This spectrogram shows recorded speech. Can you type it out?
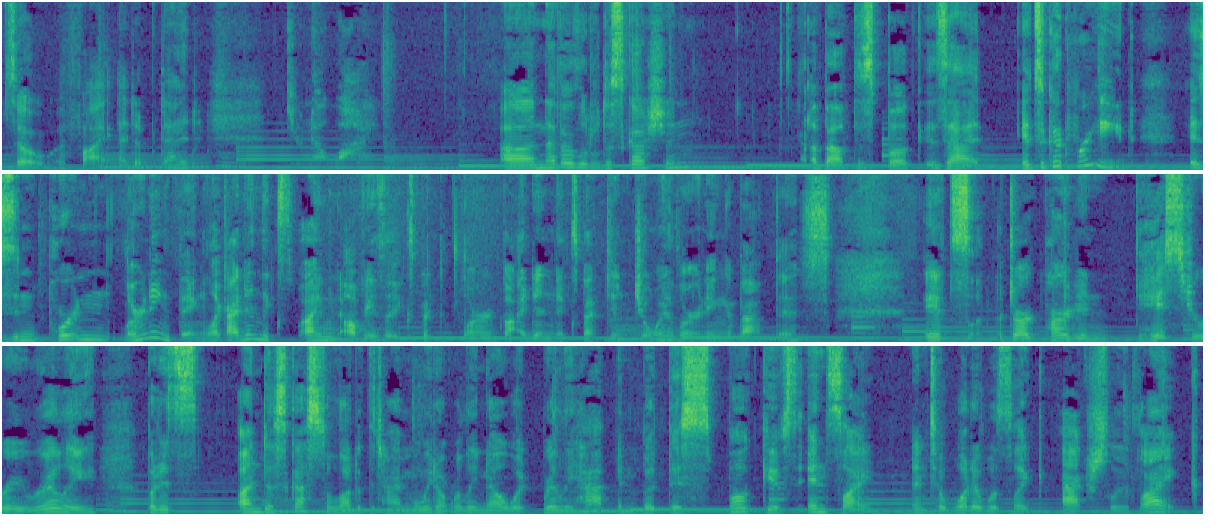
So if I end up dead, you know why. Uh, another little discussion about this book is that it's a good read. It's an important learning thing. Like I didn't, ex- I mean, obviously expected to learn, but I didn't expect to enjoy learning about this. It's a dark part in history, really, but it's undiscussed a lot of the time, and we don't really know what really happened. But this book gives insight into what it was like actually like.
